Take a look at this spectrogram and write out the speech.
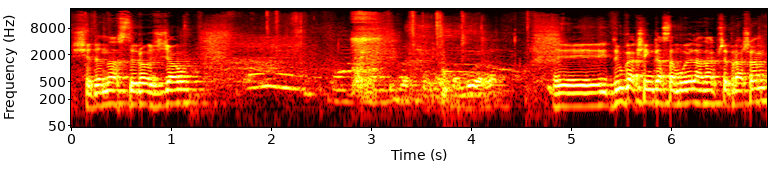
17 rozdział. Yy, druga księga Samuela, tak, przepraszam.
